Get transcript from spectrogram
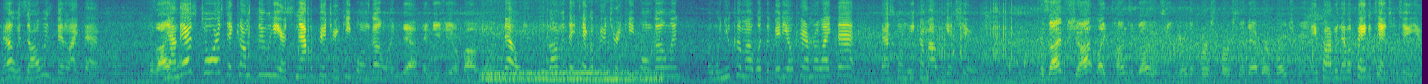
No, it's always been like that. Because I. Now, there's tourists that come through here, snap a picture, and keep on going. Yeah, and usually don't bother them. No, as long as they take a picture and keep on going. But when you come out with a video camera like that, that's when we come out and get you. Because I've shot like tons of buildings. You're the first person to ever approach me. They probably never paid attention to you.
